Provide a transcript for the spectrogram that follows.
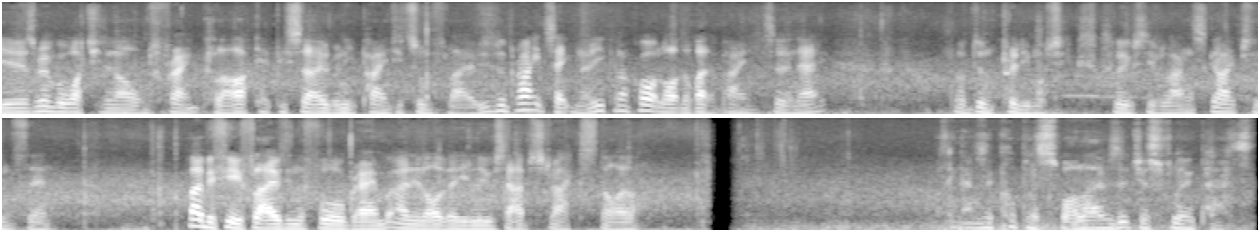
years. I remember watching an old Frank Clarke episode when he painted some flowers. It was a great technique and I quite like the way the painting turned out. I've done pretty much exclusive landscape since then. Maybe a few flowers in the foreground, but only like very loose abstract style. I think there was a couple of swallows that just flew past.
